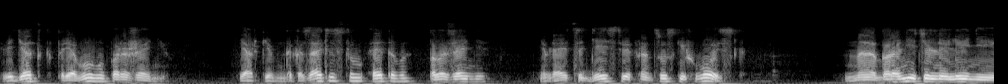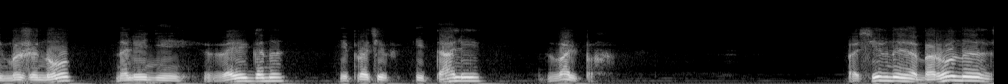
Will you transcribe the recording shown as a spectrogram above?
ведет к прямому поражению. Ярким доказательством этого положения является действие французских войск на оборонительной линии Мажино, на линии Вейгана и против Италии в Альпах. Пассивная оборона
